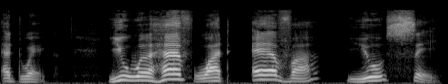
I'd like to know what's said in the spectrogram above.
at work. You will have whatever you say.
